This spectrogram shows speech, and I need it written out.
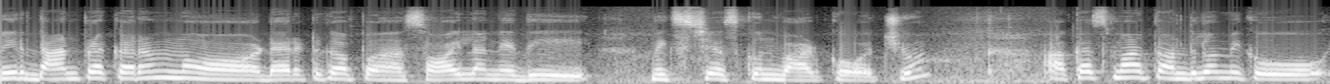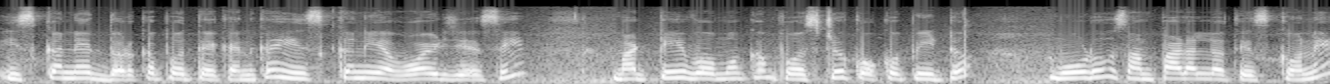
మీరు దాని ప్రకారం డైరెక్ట్గా సాయిల్ అనేది మిక్స్ చేసుకుని వాడుకోవచ్చు. అకస్మాత్ అందులో మీకు ఇసుక అనేది దొరకపోతే కనుక ఇసుకని అవాయిడ్ చేసి మట్టి వొమ్మ పోస్ట్ కోకోపీట్ మూడు సంపాడల్లో తీసుకొని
